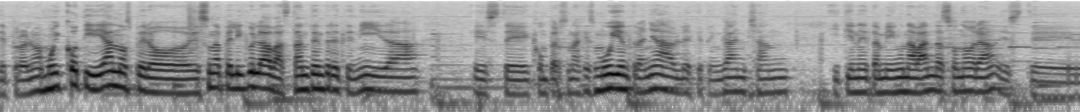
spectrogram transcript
de problemas muy cotidianos, pero es una película bastante entretenida, este, con personajes muy entrañables que te enganchan y tiene también una banda sonora, este,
